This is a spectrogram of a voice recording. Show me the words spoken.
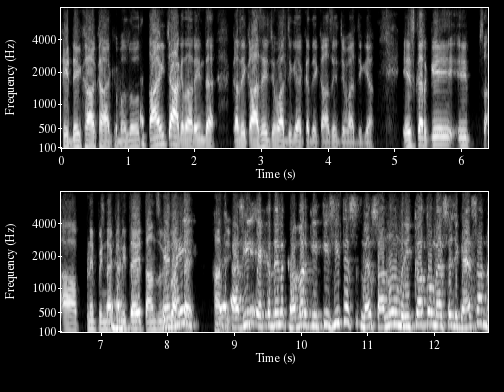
ਠੇਡੇ ਖਾ ਖਾ ਕੇ ਮਤਲਬ ਤਾਂ ਹੀ ਝਾਕਦਾ ਰਹਿੰਦਾ। ਕਦੇ ਕਾਸੇ 'ਚ ਵੱਜ ਗਿਆ ਕਦੇ ਕਾਸੇ 'ਚ ਵੱਜ ਗਿਆ। ਇਸ ਕਰਕੇ ਇਹ ਆਪਣੇ ਪਿੰਡਾਂ ਕਨੀ ਤਾਂ ਇਹ ਤੰਜ਼ ਵੀ ਵਰਤਾ ਹੈ। ਹਾਂਜੀ। ਅਸੀਂ ਇੱਕ ਦਿਨ ਖਬਰ ਕੀਤੀ ਸੀ ਤੇ ਸਾਨੂੰ ਅਮਰੀਕਾ ਤੋਂ ਮੈਸੇਜ ਗਏ ਸਨ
